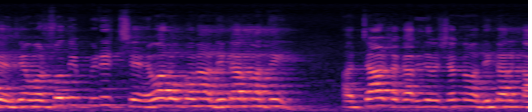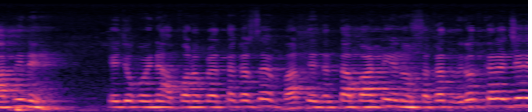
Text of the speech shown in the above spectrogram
છે, જે વર્ષોથી પીડિત છે, એવા લોકોના અધિકારમાંથી આ ચાર ટકા રિઝર્વેશનનો અધિકાર કાપીને એ જો કોઈને આપવાનો પ્રયત્ન કરશે, ભારતીય જનતા પાર્ટી એનો સખત વિરોધ કરે છે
